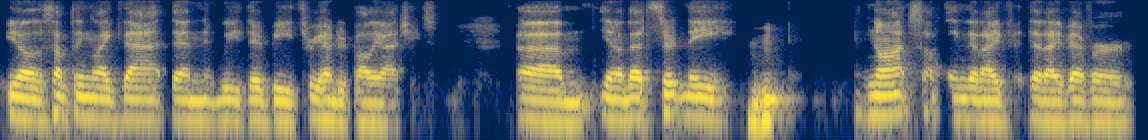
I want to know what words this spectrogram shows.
you know, something like that, then we there'd be 300 Pagliacci's. Um, you know, that's certainly Mhm. not something that I've that I've ever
